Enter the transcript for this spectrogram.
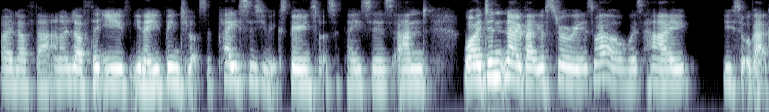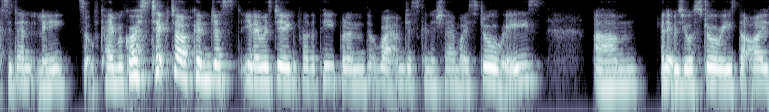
i love that and i love that you've you know you've been to lots of places you've experienced lots of places and what i didn't know about your story as well was how you sort of accidentally sort of came across TikTok and just, you know, was doing for other people and thought, right, I'm just going to share my stories. Um, and it was your stories that I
